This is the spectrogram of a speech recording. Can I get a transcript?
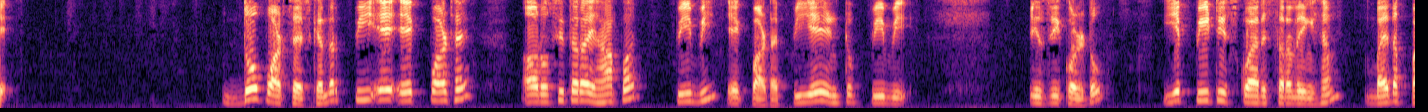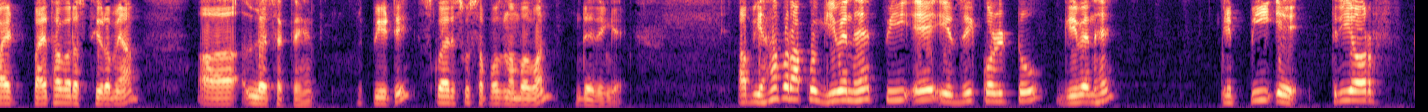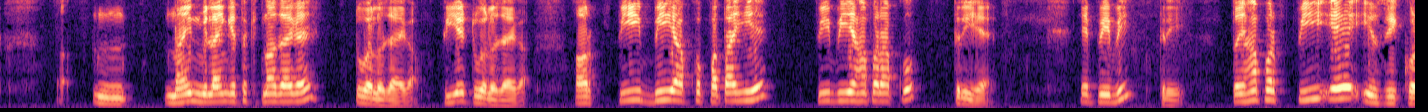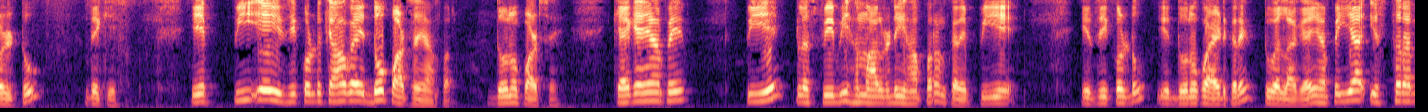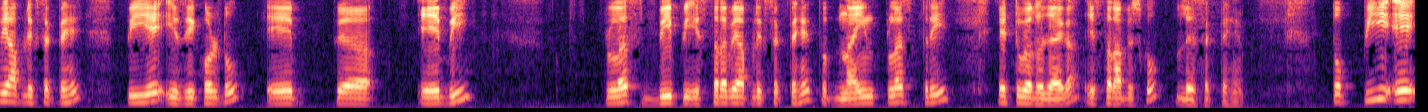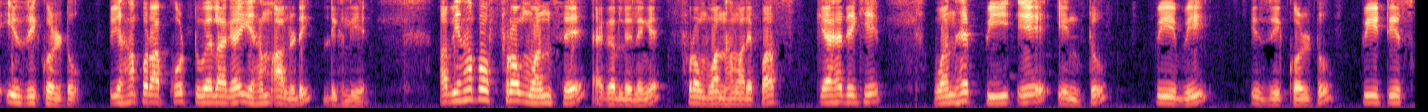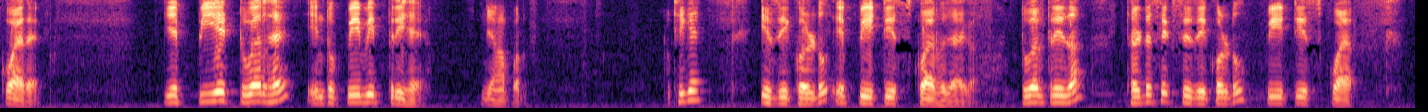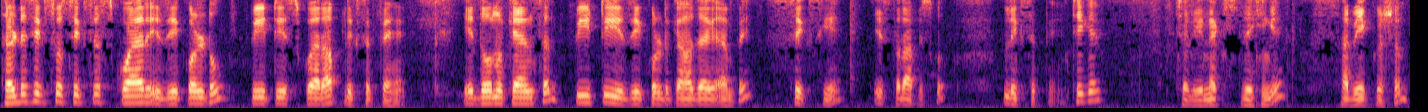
दो पार्ट्स है इसके अंदर। पी ए एक पार्ट है और उसी तरह यहाँ पर पी बी एक पार्ट है। P A into P B is equal to ये पी टी स्क्वायर इस तरह लेंगे हम। बाय द पाइथागोरस थ्योरम में आप आ, ले सकते हैं। पी टी स्क्वायर इसको सपोज़ नंबर वन दे देंगे। अब यहाँ पर आपको गिवन है। P A is equal to given है। ये पी ए थ्री और नाइन मिलाएँगे तो कितना हो जाएगा ये? ट्वेल्व हो जाएगा। पी ए ट्वेल्व हो जाएगा। और पी बी आपको पता ही है पी बी यहाँ पर आपको थ्री है। ये पी बी थ्री तो यहाँ पर P A is equal to देखिए, ये P A is equal to क्या होगा? ये दो पार्ट्स है यहाँ पर। दोनों पार्ट्स है। क्या क्या है यहाँ पे? P A plus P B हम ऑलरेडी यहाँ पर हम करें P A is equal to ये दोनों को ऐड करें ट्वेल्व आ गया यहाँ पे। या इस तरह भी आप लिख सकते हैं P A is equal to A A B plus B P इस तरह भी आप लिख सकते हैं तो नाइन प्लस थ्री ये ट्वेल्व हो जाएगा। इस तरह आप इसको ले सकते हैं। तो P A is equal to यहाँ पर आपको ट्वेल्व आ गया, ये हम ऑलरेडी लिख लिए। अब यहाँ पर फ्रॉम वन से अगर ले लेंगे फ्रॉम वन हमारे पास क्या है देखिए वन है P A into P B is equal to P T square है। ये पी ए ट्वेल्व है इंटू पी बी थ्री है, यहाँ पर। ठीक है? Is equal to A P T square हो जाएगा। ट्वेल्व थ्री ज़ा thirty six is equal to P T square thirty six को six square is equal to P T square आप लिख सकते हैं। ये दोनों cancel P T is equal to क्या हो जाएगा यहाँ पे? सिक्स ये। इस तरह आप इसको लिख सकते हैं। ठीक है? चलिए नेक्स्ट देखेंगे। सब एक क्वेश्चन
